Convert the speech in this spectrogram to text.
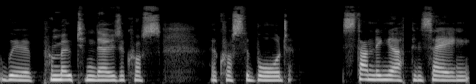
we're promoting those across, across the board, standing up and saying,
